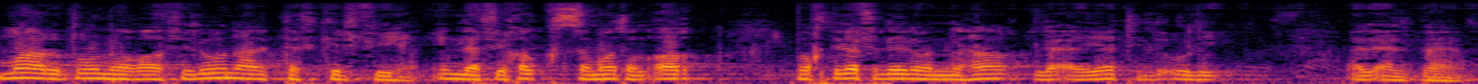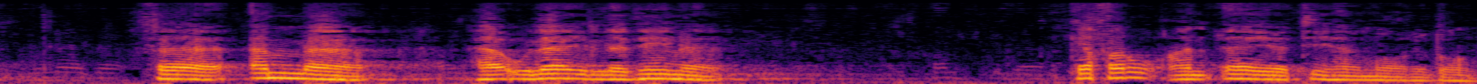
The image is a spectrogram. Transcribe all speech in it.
معرضون غافلون عن التفكير فيها. إن في خلق السماوات والأرض واختلاف الليل والنهار لآيات لأولي الألباب. فأما هؤلاء الذين كفروا عن آياتها معرضون.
